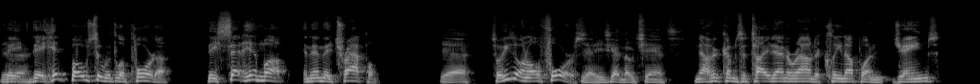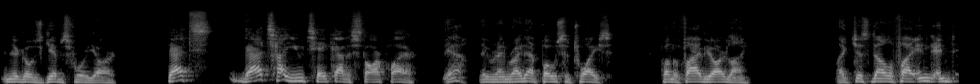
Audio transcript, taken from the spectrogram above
They, they hit Bosa with Laporta. They set him up, and then they trap him. Yeah, So he's on all fours. yeah, he's got no chance. Now here comes the tight end around to clean up on James, and there goes Gibbs for a yard. That's that's how you take out a star player. Yeah, they ran right at Bosa twice from the five yard line. Like just nullify. And, and,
